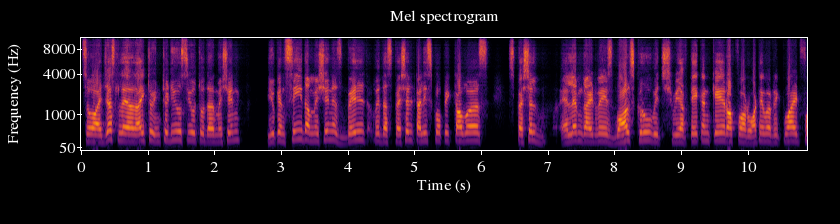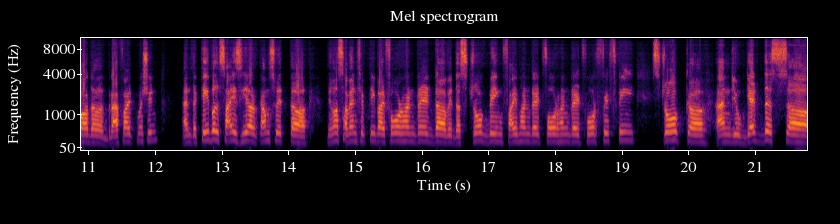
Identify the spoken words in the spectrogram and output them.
So I just like to introduce you to the machine. You can see the machine is built with the special telescopic covers, special LM guideways, ball screw, which we have taken care of for whatever required for the graphite machine. And the table size here comes with, uh, you know, 750 by 400 uh, with the stroke being 500, 400, 450 stroke. Uh, and you get this uh,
